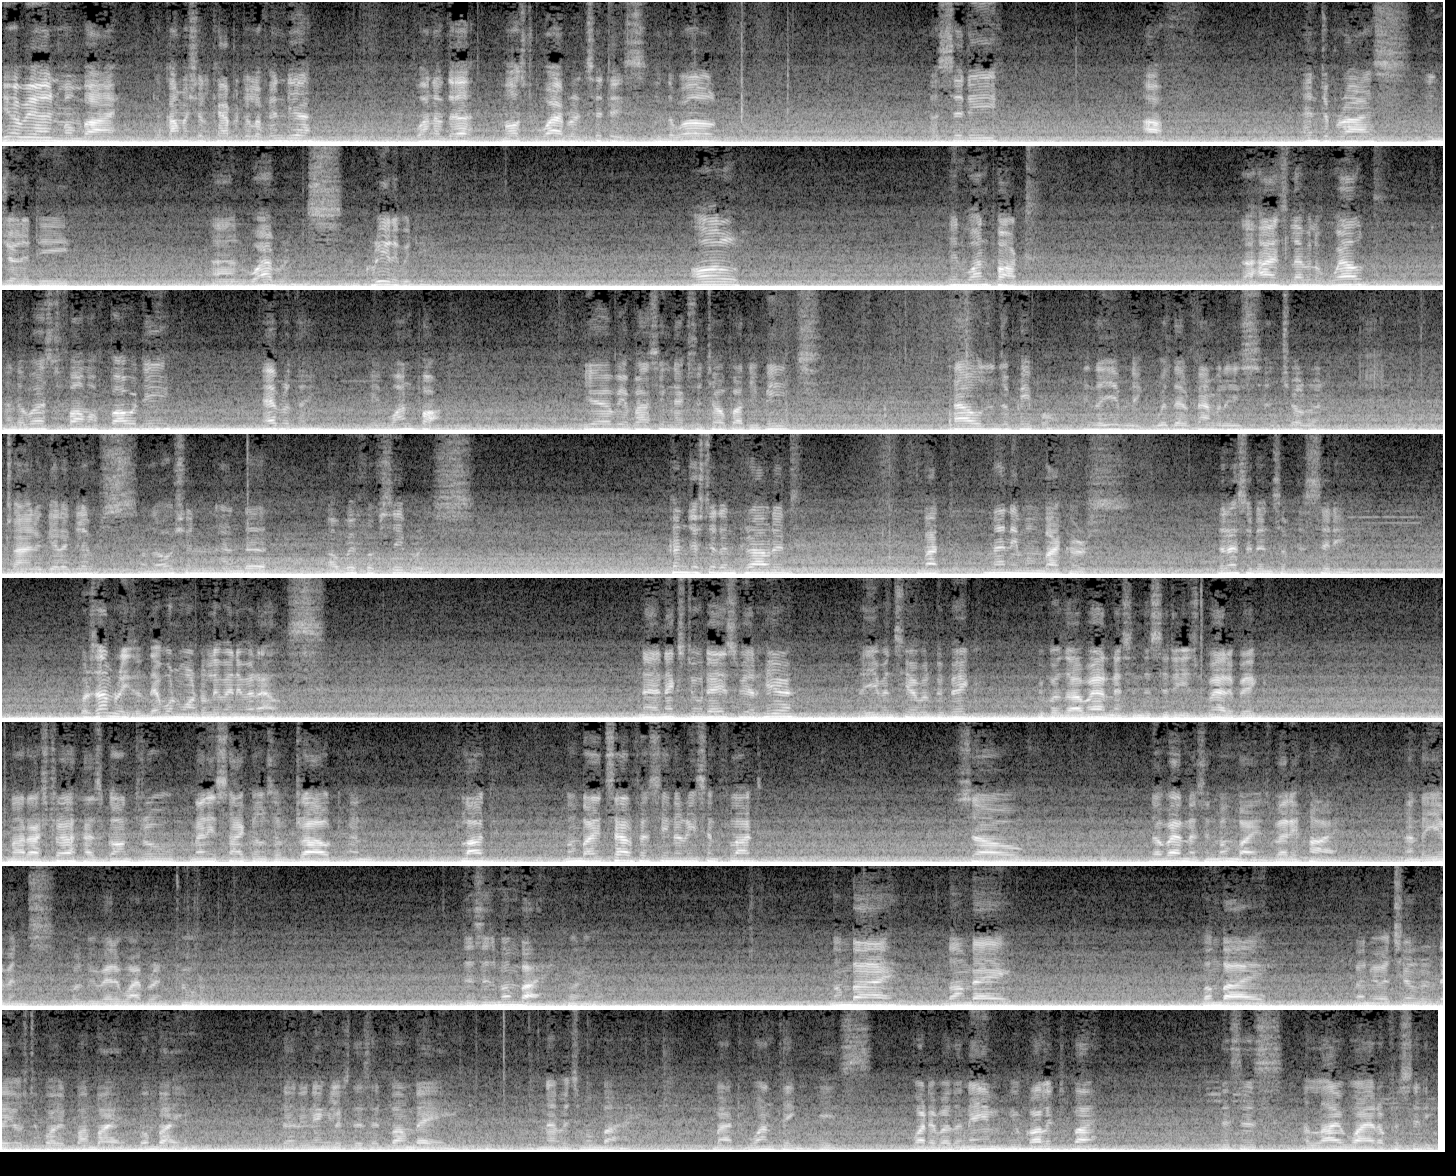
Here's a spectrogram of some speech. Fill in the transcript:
Here we are in Mumbai, the commercial capital of India, one of the most vibrant cities in the world. A city of enterprise, ingenuity, and vibrance and creativity. All in one part, the highest level of wealth and the worst form of poverty, everything in one pot. Here we are passing next to Chowpatty beach. Thousands of people in the evening with their families and children trying to get a glimpse of the ocean and uh, a whiff of sea breeze. Congested and crowded, but many Mumbaikars, the residents of the city, for some reason they wouldn't want to live anywhere else. The next two days we are here, the events here will be big because the awareness in the city is very big. Maharashtra has gone through many cycles of drought and flood. Mumbai itself has seen a recent flood. So, the awareness in Mumbai is very high and the events will be very vibrant too. This is Mumbai for you. Mumbai, Bambai, Bombay. When we were children, they used to call it Bambai, Bambai. Then in English they said Bombay. Now it's Mumbai. But one thing is, whatever the name you call it by, this is a live wire of a city.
